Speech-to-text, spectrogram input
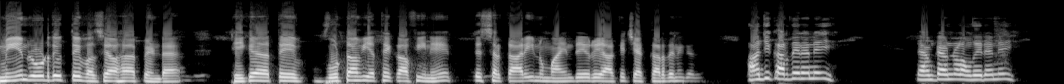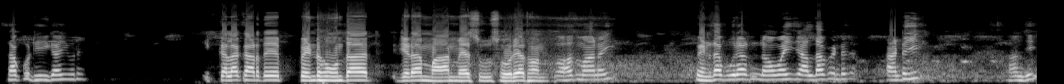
ਮੇਨ ਰੋਡ ਦੇ ਉੱਤੇ ਵਸਿਆ ਹੋਇਆ ਪਿੰਡ ਹੈ ਠੀਕ ਹੈ ਤੇ ਵੋਟਾਂ ਵੀ ਇੱਥੇ ਕਾਫੀ ਨੇ ਤੇ ਸਰਕਾਰੀ ਨੁਮਾਇੰਦੇ ਉਰੇ ਆ ਕੇ ਚੈੱਕ ਕਰਦੇ ਨੇ ਕਦੇ? ਹਾਂਜੀ ਕਰਦੇ ਰਹਿੰਦੇ ਜੀ। ਟਾਈਮ ਟਾਈਮ ਨਾਲ ਆਉਂਦੇ ਰਹਿੰਦੇ ਜੀ। ਸਭ ਕੁਝ ਠੀਕ ਹੈ ਜੀ ਉਰੇ। ਇੱਕ ਕਲਾਕਾਰ ਦੇ ਪਿੰਡ ਹੋਣ ਦਾ ਜਿਹੜਾ ਮਾਣ ਮਹਿਸੂਸ ਹੋ ਰਿਹਾ ਤੁਹਾਨੂੰ? ਬਹੁਤ ਮਾਣ ਹੈ ਜੀ। ਪਿੰਡ ਦਾ ਪੂਰਾ ਨੌਵਾਂ ਹੀ ਚੱਲਦਾ ਪਿੰਡ 'ਚ। ਕੰਟ ਜੀ। ਹਾਂਜੀ।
